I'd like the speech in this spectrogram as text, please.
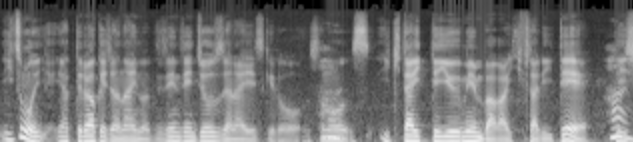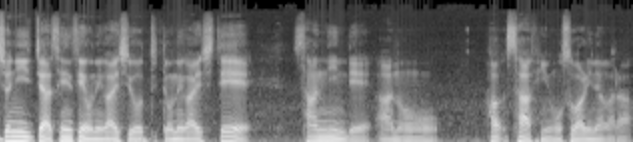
いつもやってるわけじゃないので全然上手じゃないですけどその、はい行きたいっていうメンバーが2人いて、はいで一緒にじゃあ先生お願いしようって言ってお願いして3人であのはサーフィンを教わりながら。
